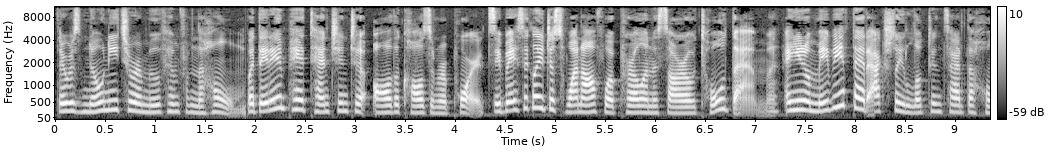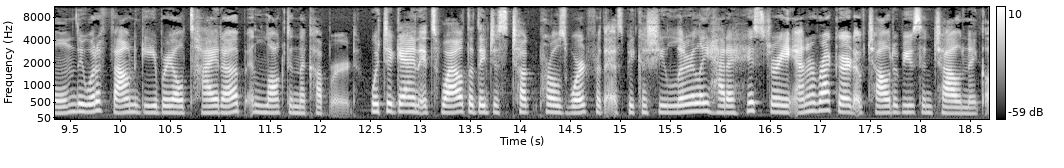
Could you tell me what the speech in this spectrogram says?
there was no need to remove him from the home. But they didn't pay attention to all the calls and reports. They basically just went off what Pearl and Asaro told them. And you know, maybe if they had actually looked inside the home, they would have found Gabriel tied up and locked in the cupboard. Which again, it's wild that they just took Pearl's word for this because she literally had a history and a record of child abuse and child neglect.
